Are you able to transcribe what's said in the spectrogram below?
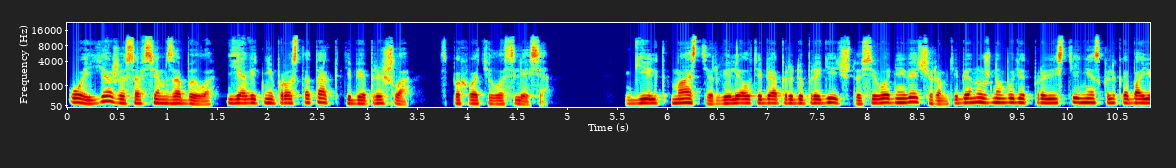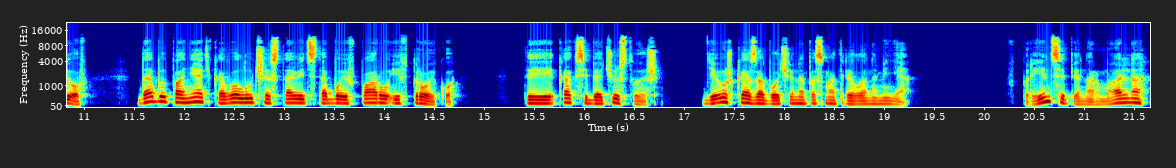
«Ой, я же совсем забыла. Я ведь не просто так к тебе пришла», – спохватилась Леся. «Гильд-мастер велел тебя предупредить, что сегодня вечером тебе нужно будет провести несколько боев, дабы понять, кого лучше ставить с тобой в пару и в тройку. Ты как себя чувствуешь?» Девушка озабоченно посмотрела на меня принципе, нормально.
